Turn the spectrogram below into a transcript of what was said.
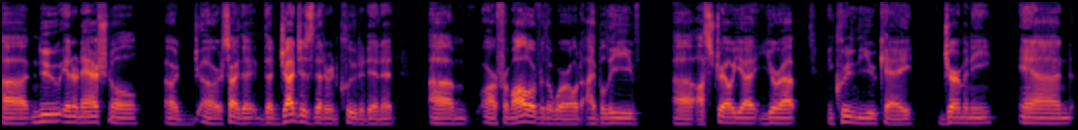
uh, new international, or, or, sorry, the, the judges that are included in it um, are from all over the world. I believe uh, Australia, Europe, including the UK, Germany, and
